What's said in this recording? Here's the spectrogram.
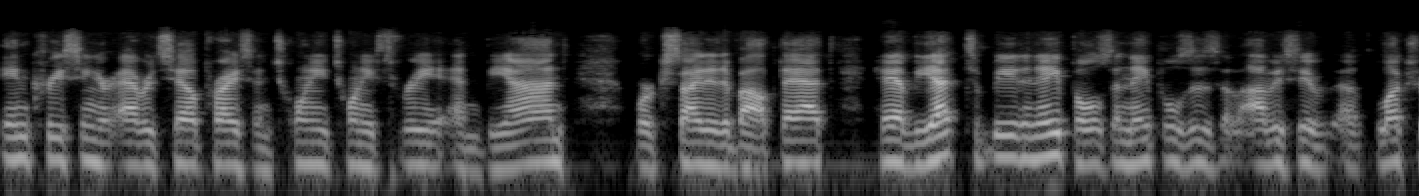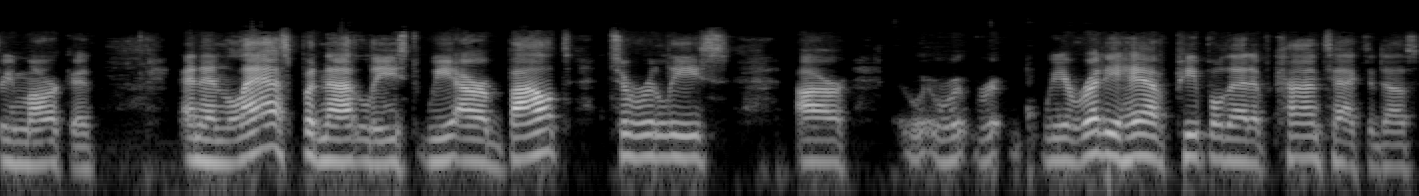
increasing your average sale price in 2023 and beyond. We're excited about that. Have yet to be to Naples, and Naples is obviously a, a luxury market. And then last but not least, we are about to release our we already have people that have contacted us,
